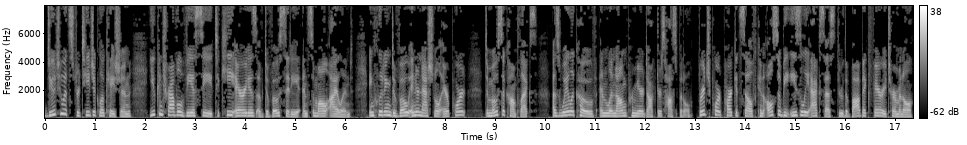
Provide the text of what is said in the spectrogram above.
Due to its strategic location, you can travel via sea to key areas of Davao City and Samal Island, including Davao International Airport, Damosa Complex, Azuela Cove, and Lanang Premier Doctors Hospital. Bridgeport Park itself can also be easily accessed through the Babak Ferry Terminal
